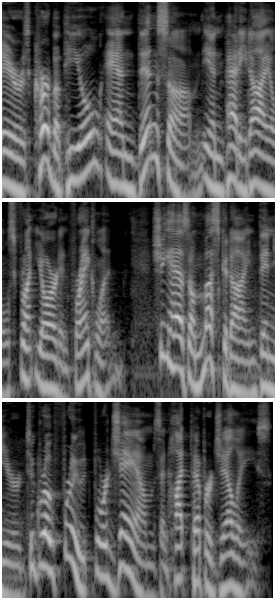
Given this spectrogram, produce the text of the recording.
There's curb appeal and then some in Patty Dial's front yard in Franklin. She has a muscadine vineyard to grow fruit for jams and hot pepper jellies.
